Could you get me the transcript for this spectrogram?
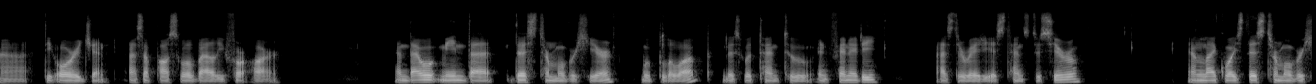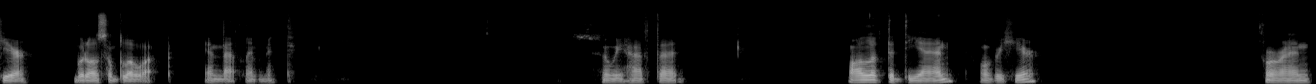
uh, the origin as a possible value for R. And that would mean that this term over here would blow up. This would tend to infinity as the radius tends to zero. And likewise, this term over here would also blow up in that limit. So we have that all of the dn over here for n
